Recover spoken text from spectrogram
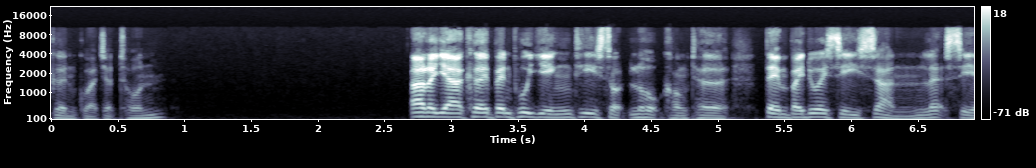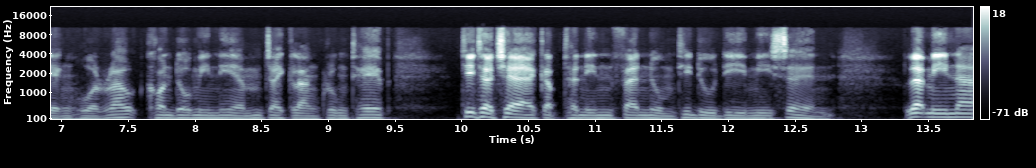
เกินกว่าจะทน อารยาเคยเป็นผู้หญิงที่สดโลกของเธอ เต็มไปด้วยสีสัน และเสียงหัวเราะคอนโดมิเนียมใจกลางกรุงเทพ ที่เธอแชร์กับธนินแฟนหนุ่มที่ดูดีมีเส้น และมีหน้า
